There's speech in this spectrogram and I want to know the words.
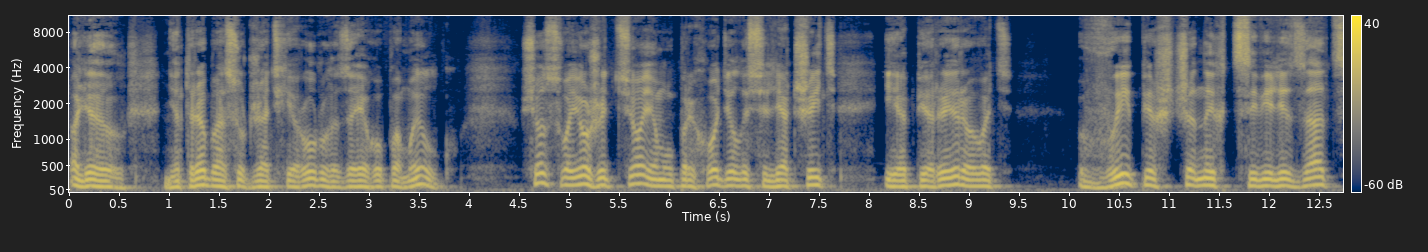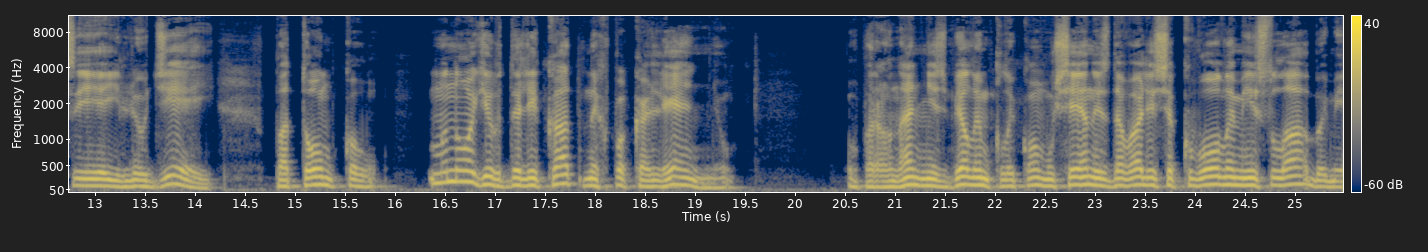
Але не трэба асуджаць хірурга за яго памылку. Всё сваё жыццё яму прыходзілася лячыць і аперыраваць выпешчаных цывілізацыяй людзей, патомкаў многіх далікатных пакаленняў. У параўнанні з белым клыком усе яны здаваліся кволамі і слабымі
